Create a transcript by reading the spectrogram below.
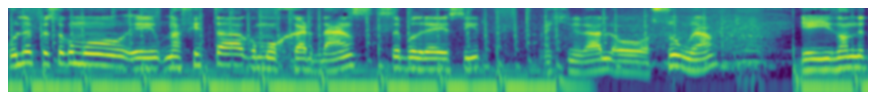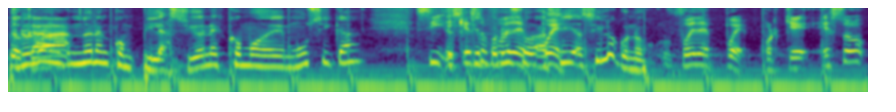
Cool empezó como eh, una fiesta como hard dance, se podría decir, en general, o subra. Y ahí donde Pero no tocaba... eran, no eran compilaciones como de música. Sí, es, que eso por fue después. Así, así lo conozco. Fue después, porque eso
